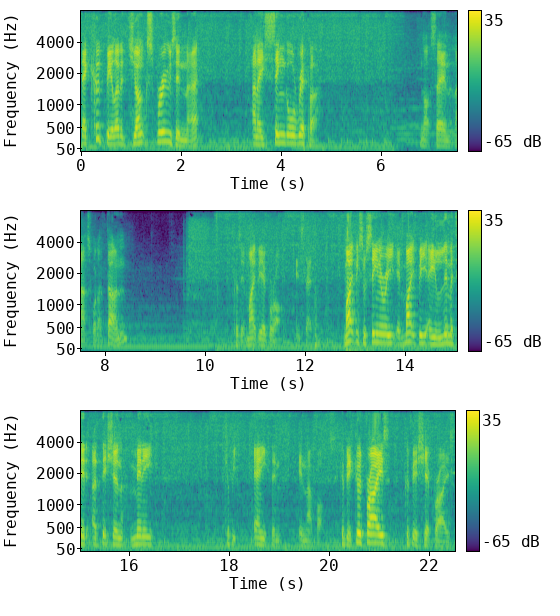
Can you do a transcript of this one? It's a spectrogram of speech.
There could be a lot of junk sprues in there and a single ripper. Not saying that that's what I've done, because it might be a grot instead. Might be some scenery, it might be a limited edition mini. Could be anything in that box. Could be a good prize, could be a shit prize.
